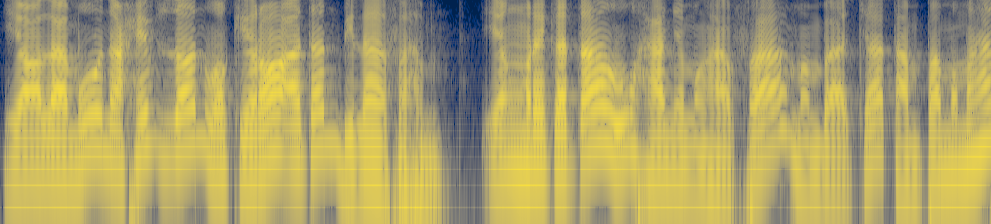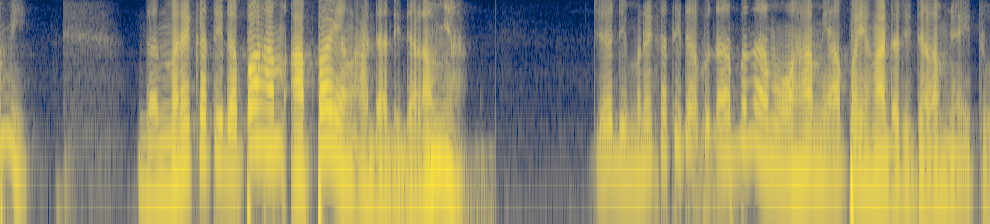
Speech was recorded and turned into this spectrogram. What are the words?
Ya'lamuna hifzan wa qira'atan bila faham yang mereka tahu hanya menghafal, membaca tanpa memahami. Dan mereka tidak paham apa yang ada di dalamnya. Jadi mereka tidak benar-benar memahami apa yang ada di dalamnya itu.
